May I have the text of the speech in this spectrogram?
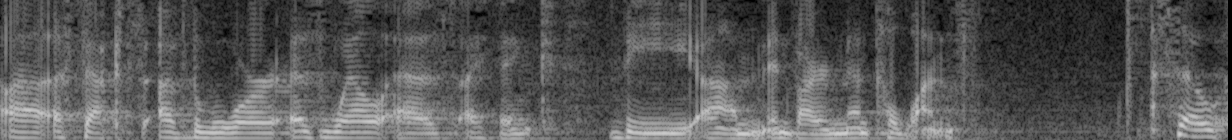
uh, effects of the war as well as, I think, the um, environmental ones. So,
